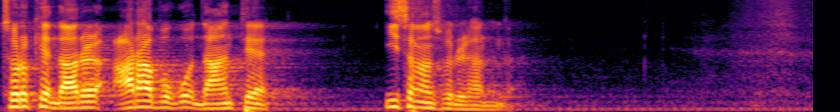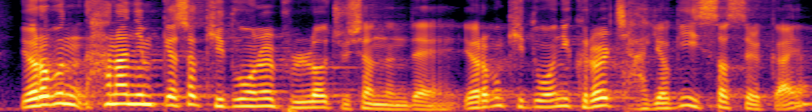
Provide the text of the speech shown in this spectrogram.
저렇게 나를 알아보고 나한테 이상한 소리를 하는가? 여러분 하나님께서 기도원을 불러 주셨는데 여러분 기도원이 그럴 자격이 있었을까요?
